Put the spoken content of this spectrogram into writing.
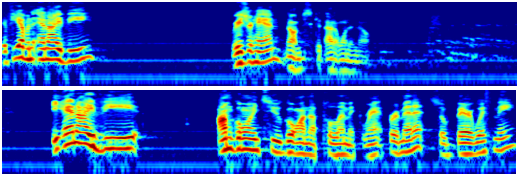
If you have an NIV, Raise your hand. No, I'm just kidding. I don't want to know. The NIV, I'm going to go on a polemic rant for a minute, so bear with me.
